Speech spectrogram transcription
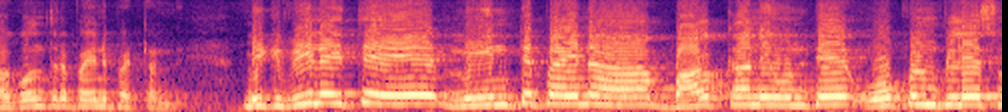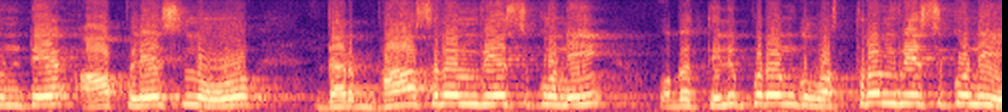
భగవంతుడి పైన పెట్టండి. మీకు వీలైతే మీ ఇంటి పైన బాల్కనీ ఉంటే ఓపెన్ ప్లేస్ ఉంటే ఆ ప్లేస్లో దర్భాసనం వేసుకొని ఒక తెలుపు రంగు వస్త్రం వేసుకొని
